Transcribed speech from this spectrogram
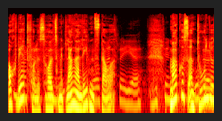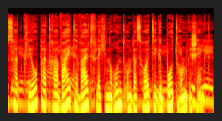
auch wertvolles Holz mit langer Lebensdauer. Marcus Antonius hat Kleopatra weite Waldflächen rund um das heutige Bodrum geschenkt.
